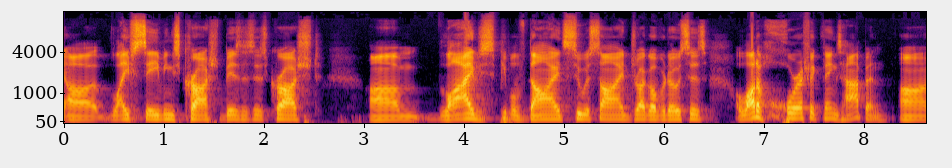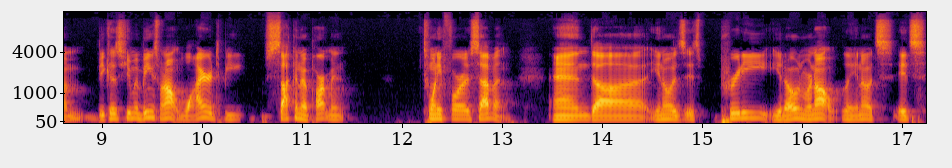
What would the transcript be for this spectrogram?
uh, life savings crushed, businesses crushed, um, lives, people have died, suicide, drug overdoses. A lot of horrific things happen um, because human beings are not wired to be stuck in an apartment 24 seven. And, uh, you know, it's, it's pretty, you know, and we're not, you know, it's, it's,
